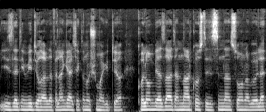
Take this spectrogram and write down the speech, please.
izlediğim videolarda falan gerçekten hoşuma gidiyor. Kolombiya zaten Narcos dizisinden sonra böyle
